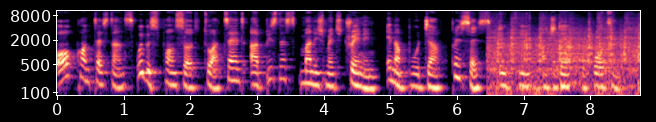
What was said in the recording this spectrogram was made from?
all contestants will be sponsored to attend a business management training in Abuja. Princess AP Ajide reporting.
